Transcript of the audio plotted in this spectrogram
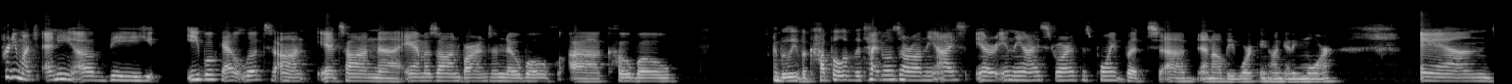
pretty much any of the ebook outlets. On it's on uh, Amazon, Barnes and Noble, uh, Kobo, I believe a couple of the titles are on the i are in the iStore at this point, but uh, and I'll be working on getting more. And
